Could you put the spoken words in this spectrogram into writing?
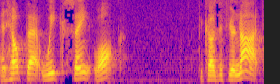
and help that weak saint walk? Because if you're not,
